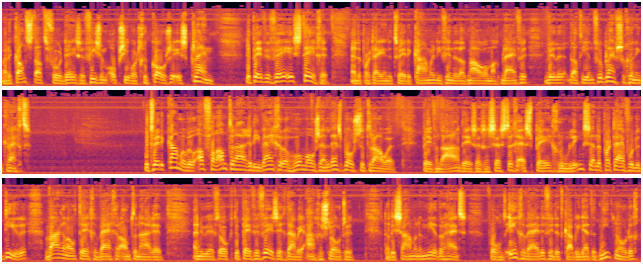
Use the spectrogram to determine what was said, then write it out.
Maar de kans dat voor deze visumoptie wordt gekozen is klein. De PVV is tegen en de partijen in de Tweede Kamer die vinden dat Mauro mag blijven willen dat hij een verblijfsvergunning krijgt. De Tweede Kamer wil af van ambtenaren die weigeren homo's en lesbo's te trouwen. PvdA, D66, SP, GroenLinks en de Partij voor de Dieren waren al tegen weigerambtenaren. En nu heeft ook de PVV zich daarbij aangesloten. Dat is samen een meerderheid. Volgens ingewijden vindt het kabinet het niet nodig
